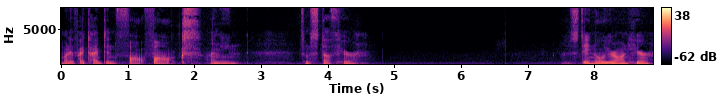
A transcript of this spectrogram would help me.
What if I typed in fo- Fox? I mean, some stuff here. Does they know you're on here?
